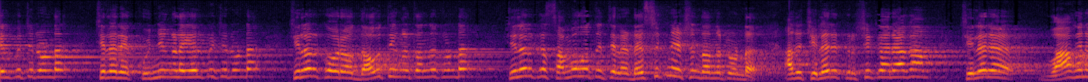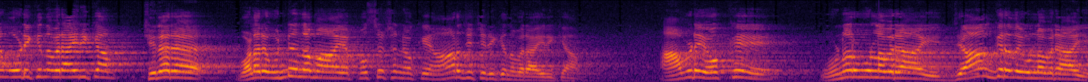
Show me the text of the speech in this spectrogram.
ഏൽപ്പിച്ചിട്ടുണ്ട് ചിലരെ കുഞ്ഞുങ്ങളെ ഏൽപ്പിച്ചിട്ടുണ്ട് ചിലർക്ക് ഓരോ ദൗത്യങ്ങൾ തന്നിട്ടുണ്ട് ചിലർക്ക് സമൂഹത്തിൽ ചില ഡെസിഗ്നേഷൻ തന്നിട്ടുണ്ട്. അത് ചിലർ കൃഷിക്കാരാകാം ചിലര് വാഹനം ഓടിക്കുന്നവരായിരിക്കാം ചിലര് വളരെ ഉന്നതമായ പൊസിഷനൊക്കെ ആർജിച്ചിരിക്കുന്നവരായിരിക്കാം. അവിടെയൊക്കെ ഉണർവുള്ളവരായി ജാഗ്രതയുള്ളവരായി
